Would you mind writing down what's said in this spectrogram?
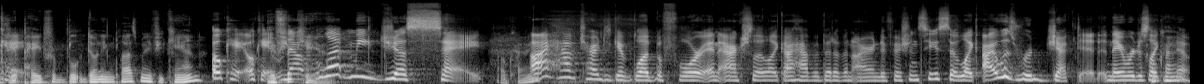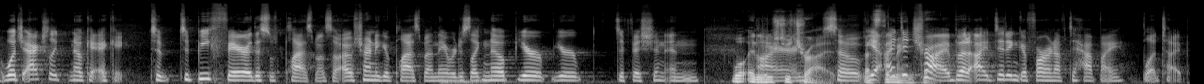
to Okay. get paid for bl- donating plasma if you can. Okay, okay. If you now can. let me just say, Okay. I have tried to give blood before, and actually, like, I have a bit of an iron deficiency. So, like, I was rejected, and they were just like, Okay. no. Which actually, okay, okay. To to be fair, this was plasma, so I was trying to give plasma, and they were just like, nope, you're you're deficient in. Well, at least you iron." tried. So That's yeah, I did thing. try, but I didn't get far enough to have my blood type.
